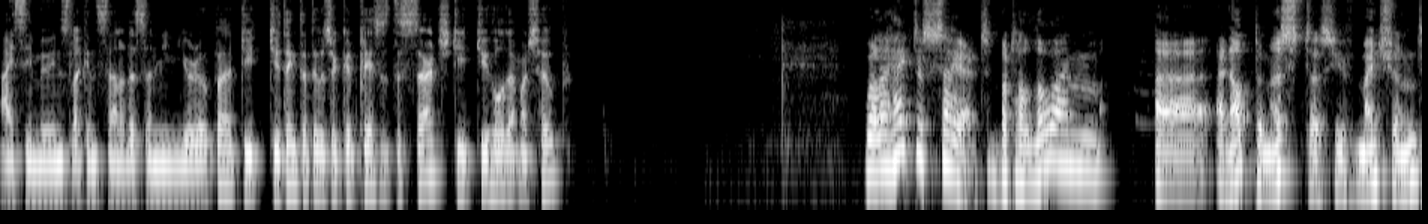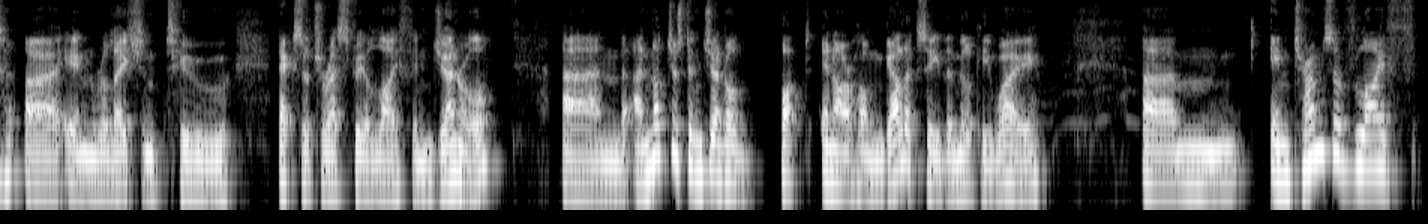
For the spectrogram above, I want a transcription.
icy moons like Enceladus and Europa. Do, do you think that those are good places to search? Do you, do you hold out much hope? Well, I hate to say it, but although I'm uh, an optimist, as you've mentioned, uh, in relation to extraterrestrial life in general, and and not just in general, but in our home galaxy, the Milky Way. Um, in terms of life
